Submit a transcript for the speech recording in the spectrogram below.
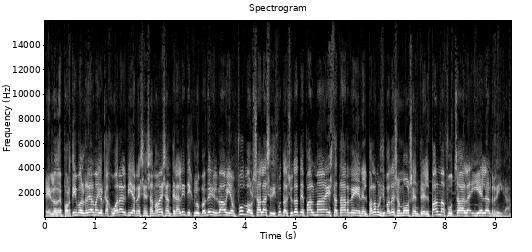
En lo deportivo, el Real Mallorca jugará el viernes en San Mamés ante el Athletic Club de Bilbao y en fútbol sala se disputa el Ciudad de Palma esta tarde en el Palau Municipal de Somos entre el Palma Futsal y el Riga.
